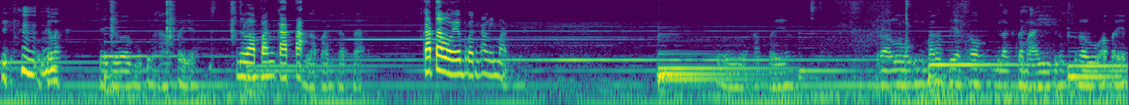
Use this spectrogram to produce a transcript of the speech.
apa ya oke lah saya jawab mungkin apa ya? 8 kata. Delapan kata. Kata lo ya bukan kalimat. Eh, apa ya? Terlalu ini banget sih ya kalau bilang kita baik gitu terlalu apa ya?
